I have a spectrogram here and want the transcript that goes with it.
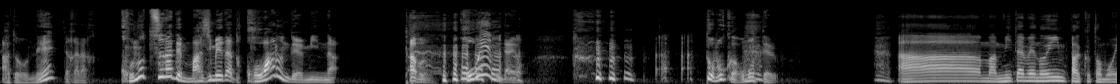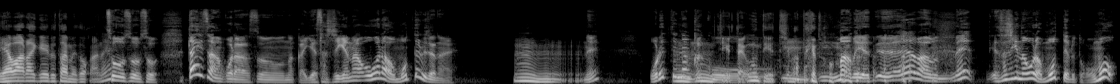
あとね、だから、この面で真面目だと困るんだよ、みんな。多分。怖えんだよ。と僕は思ってる。ああ、まあ見た目のインパクトも和らげるためとかね。う。そうそうそう。大さんほら、その、なんか優しげなオーラを持ってるじゃない。うんうん。ね。俺ってなんかこう。うんうんって言ったうんって言ってしまったけどうんまあ、いや、いやまあね、優しげなオーラを持ってると思う。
